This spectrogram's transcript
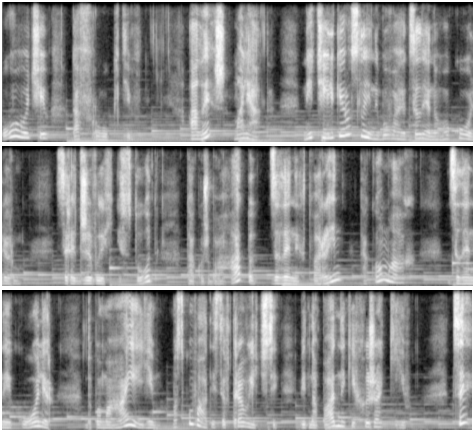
овочів та фруктів. Але ж, малята, не тільки рослини бувають зеленого кольору. Серед живих істот також багато зелених тварин та комах. Зелений колір допомагає їм маскуватися в травичці від нападників хижаків. Це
